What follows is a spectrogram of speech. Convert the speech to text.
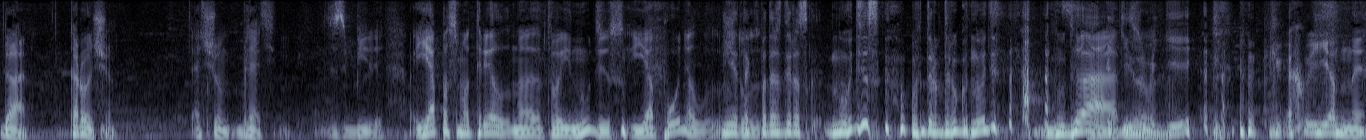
Да. Короче, о чем, блядь, сбили. Я посмотрел на твои нудис, и я понял, Нет, что... так подожди, рас... нудис? Вы друг другу нудис? Ну да, Какие же ну, вы геи. охуенные.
